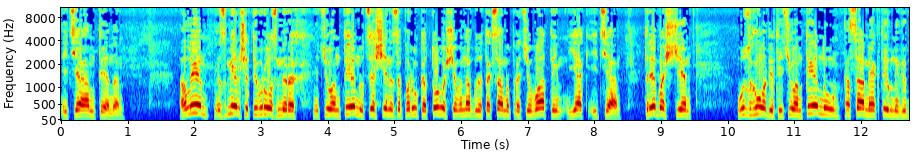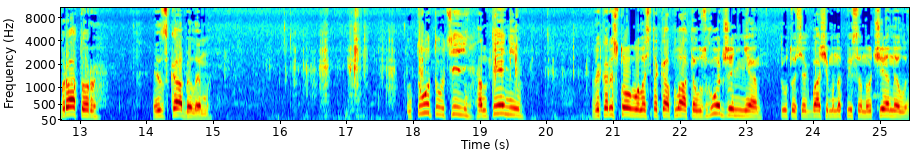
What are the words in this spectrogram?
і ця антена. Але зменшити в розмірах цю антенну це ще не запорука того, що вона буде так само працювати, як і ця. Треба ще узгодити цю антенну, а саме активний вібратор з кабелем. Тут у цій антені використовувалась така плата узгодження. Тут, ось, як бачимо, написано Channel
